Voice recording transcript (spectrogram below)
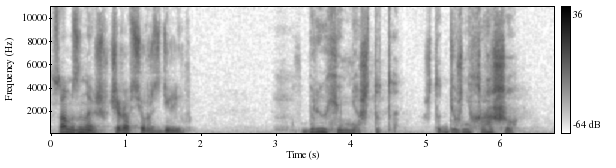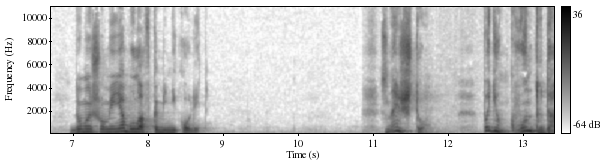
Сам знаешь, вчера все разделил. В брюхе у меня что-то, что-то дюж нехорошо. Думаешь, у меня булавками не колет? Знаешь что? Пойдем-ка вон туда.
